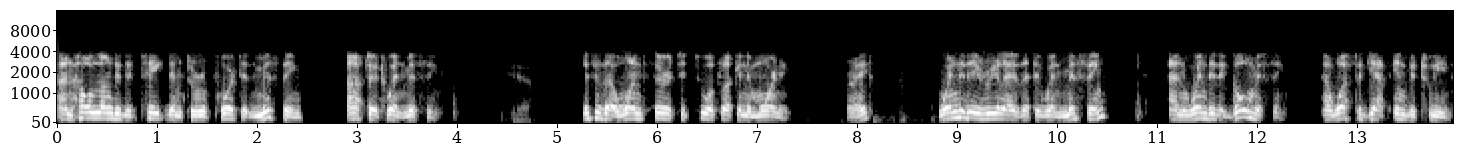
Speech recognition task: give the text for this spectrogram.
and how long did it take them to report it missing after it went missing? Yeah. This is at 1.30, 2 o'clock in the morning, right? When did they realize that it went missing? And when did it go missing? And what's the gap in between?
